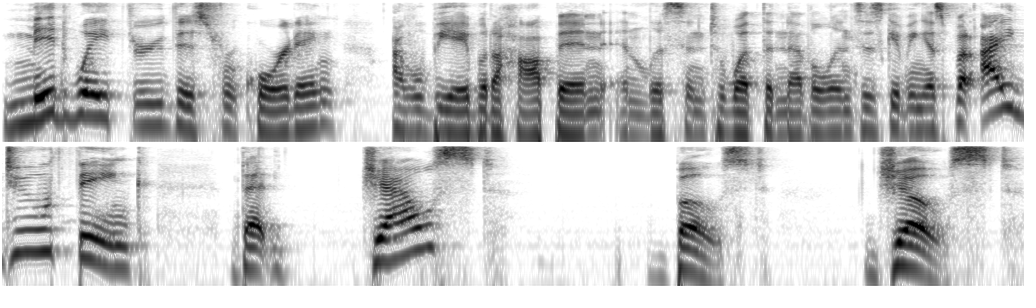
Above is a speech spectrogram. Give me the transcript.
midway through this recording, I will be able to hop in and listen to what the Netherlands is giving us. But I do think that Joust, Boast, Jost,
